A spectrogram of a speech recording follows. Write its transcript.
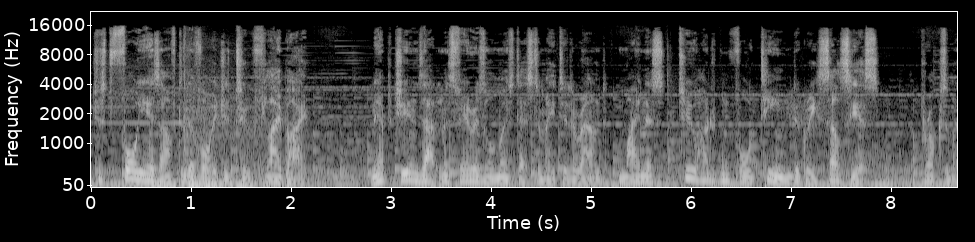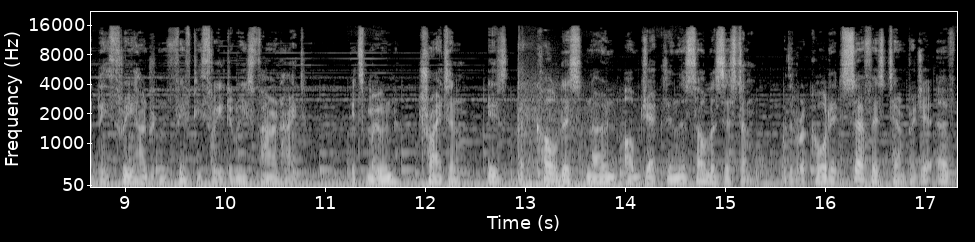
just four years after the Voyager 2 flyby. Neptune's atmosphere is almost estimated around minus 214 degrees Celsius, approximately 353 degrees Fahrenheit. Its moon, Triton, is the coldest known object in the solar system, with a recorded surface temperature of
